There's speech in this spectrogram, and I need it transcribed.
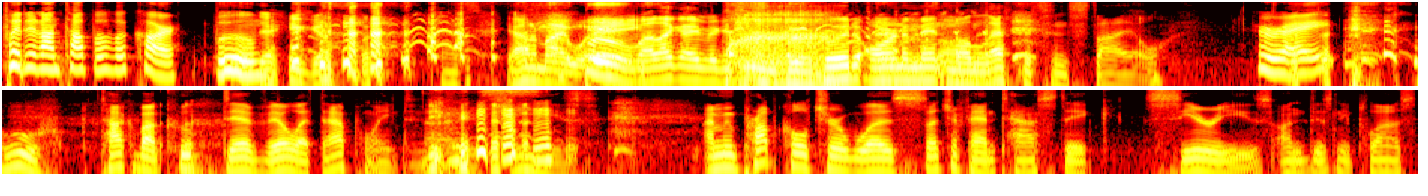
Put it on top of a car. Boom. There you go. Out of my way. Boom! I like how you make it. Hood ornament Maleficent style. Right. Ooh, talk about Coupe de Ville at that point. Jeez. I mean, Prop Culture was such a fantastic series on Disney Plus.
